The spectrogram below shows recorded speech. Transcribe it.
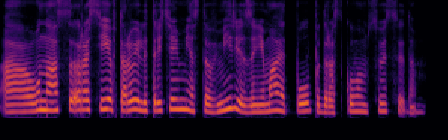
А у нас Россия второе или третье место в мире занимает по подростковым суицидам.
